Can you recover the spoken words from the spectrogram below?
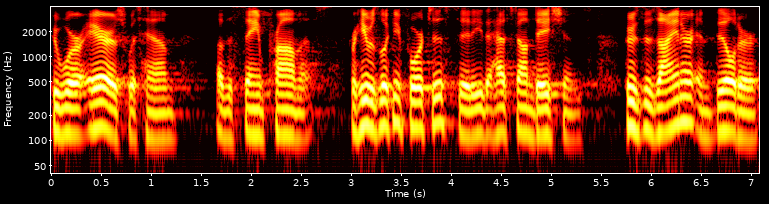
who were heirs with him of the same promise. For he was looking forward to a city that has foundations, whose designer and builder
